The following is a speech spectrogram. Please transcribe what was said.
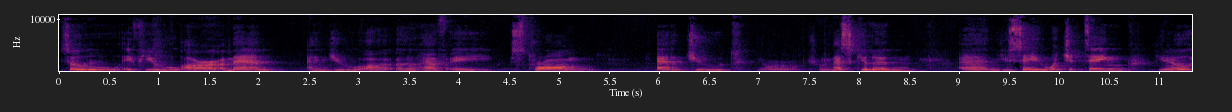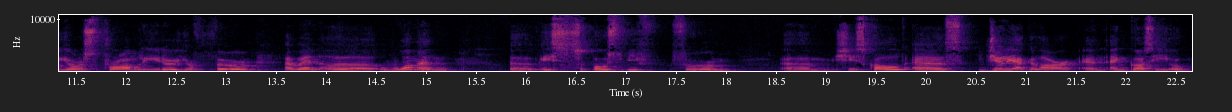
So if you are a man and you are, uh, have a strong attitude, you're masculine, and you say what you think, you know, you're a strong leader, you're firm. And when a woman uh, is supposed to be firm, um, she's called as Julia Gillard and, and Ngozi O-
